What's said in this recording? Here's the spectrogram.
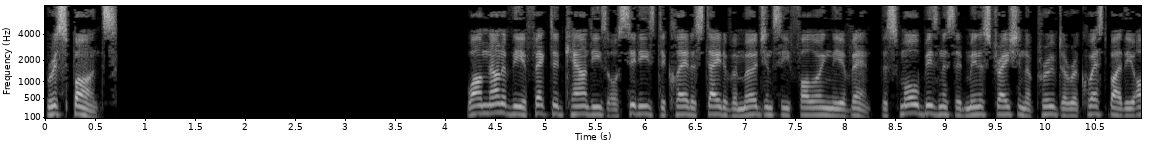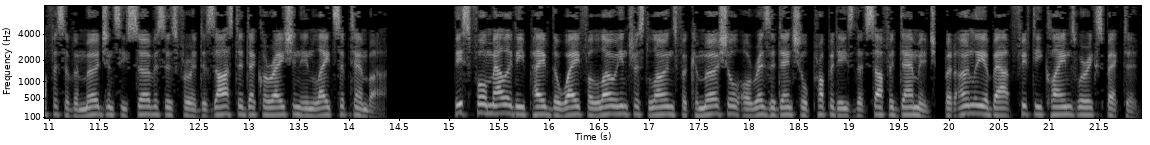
Response While none of the affected counties or cities declared a state of emergency following the event, the Small Business Administration approved a request by the Office of Emergency Services for a disaster declaration in late September. This formality paved the way for low-interest loans for commercial or residential properties that suffered damage, but only about 50 claims were expected.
